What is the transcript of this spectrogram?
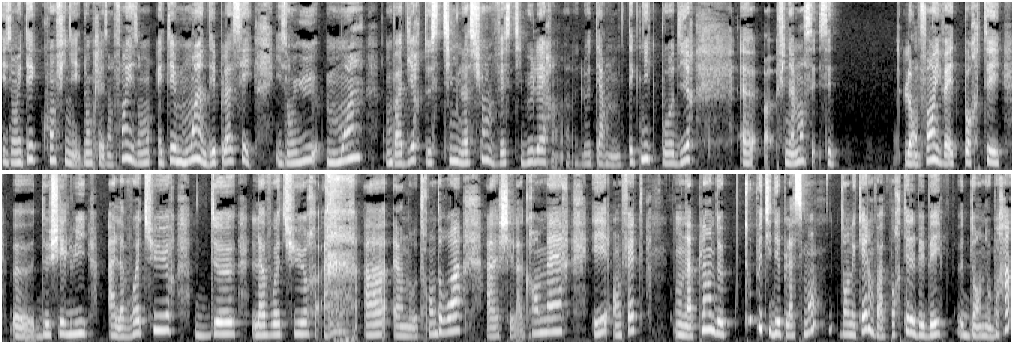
ils ont été confinés, donc les enfants, ils ont été moins déplacés. Ils ont eu moins, on va dire, de stimulation vestibulaire, hein, le terme technique pour dire, euh, finalement, c'est l'enfant, il va être porté euh, de chez lui à la voiture, de la voiture à un autre endroit, à chez la grand-mère, et en fait, on a plein de tout petits déplacements dans lesquels on va porter le bébé dans nos bras.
